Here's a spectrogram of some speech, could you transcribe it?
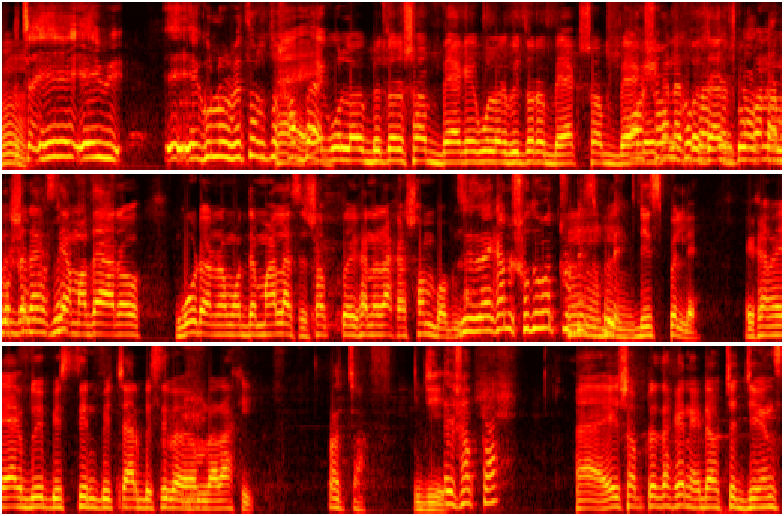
আচ্ছা এই এই এগুলোর ভিতরে তো সব হ্যাঁ, এগুলোর ভিতরে সব ব্যাগ এগুলোর ভিতরে ব্যাগ সব ব্যাগ এখানে তো যা দোকানের মধ্যে রাখছি আমাদের আরও গোডাউনের মধ্যে মাল আছে সব তো এখানে রাখা সম্ভব না। এখানে শুধুমাত্র ডিসপ্লে ডিসপ্লে এখানে এক দুই পিস তিন পিস চার পিস এভাবে আমরা রাখি। আচ্ছা। জি। এই সবটা? হ্যাঁ এই সবটা দেখেন এটা হচ্ছে জেন্টস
